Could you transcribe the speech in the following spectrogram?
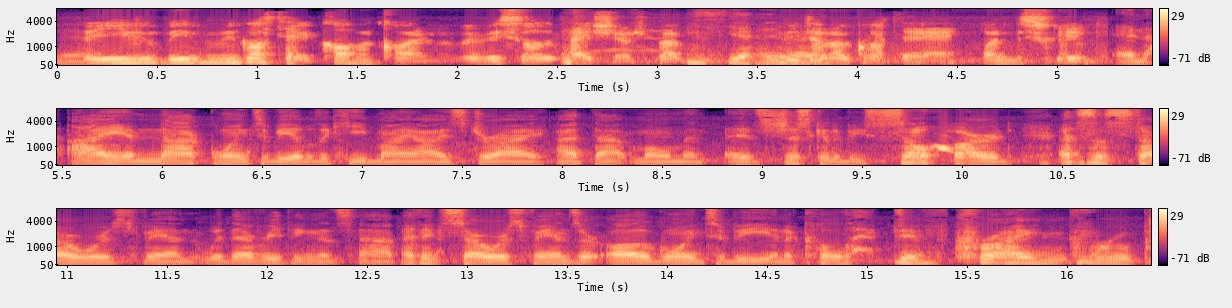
yeah. but even we, we got it at Comic Con when we saw the pictures, but yeah, we right. never got it on the screen. And I am not going to be able to keep my eyes dry at that moment. It's just going to be so hard as a Star Wars fan with everything that's happened. I think Star Wars fans are all going to be in a collective crying group.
